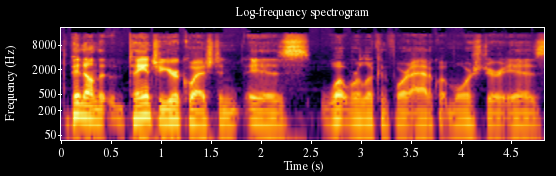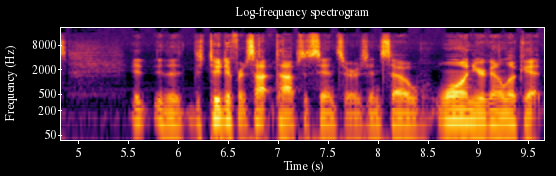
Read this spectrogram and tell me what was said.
Depending on the to answer your question is what we're looking for adequate moisture is. It, the, there's two different types of sensors, and so one you're going to look at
